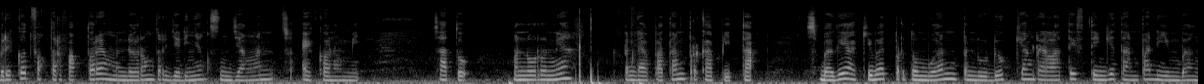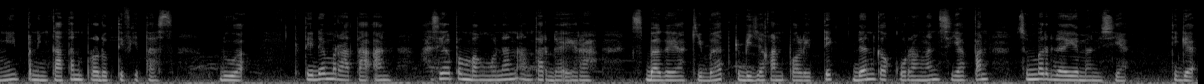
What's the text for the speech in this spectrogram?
Berikut faktor-faktor yang mendorong terjadinya kesenjangan ekonomi. 1. Menurunnya pendapatan per kapita sebagai akibat pertumbuhan penduduk yang relatif tinggi tanpa diimbangi peningkatan produktivitas. 2 ketidakmerataan hasil pembangunan antar daerah sebagai akibat kebijakan politik dan kekurangan siapan sumber daya manusia. 3.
